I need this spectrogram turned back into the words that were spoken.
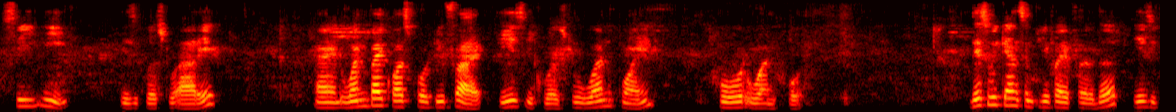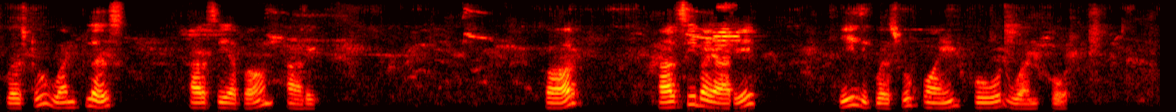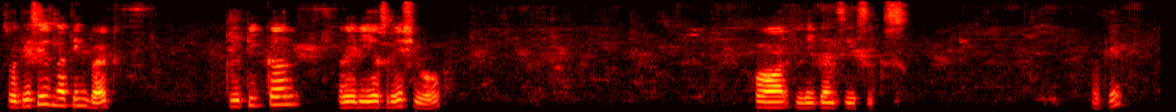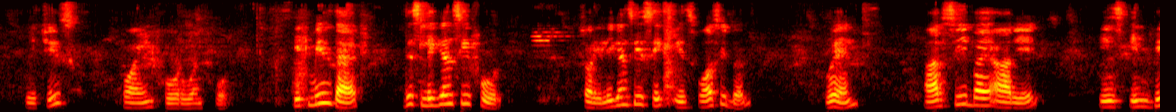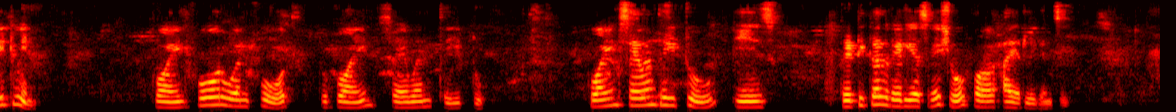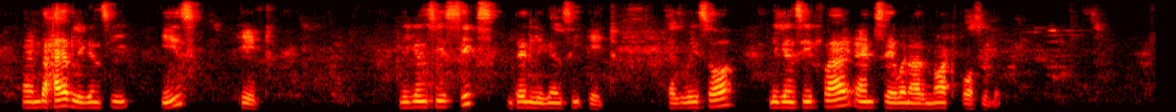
CE is equals to RA and 1 by cos 45 is equals to 1.414. This we can simplify further is equals to 1 plus RC upon RA or RC by RA is equals to 0.414. So this is nothing but critical radius ratio for ligancy 6 okay which is 0.414 it means that this ligancy 4 sorry ligancy 6 is possible when RC by RA is in between 0.414 to 0.732. 0.732 is critical radius ratio for higher ligancy and the higher ligancy is 8. Ligancy 6 then ligancy 8. As we saw ligancy 5 and 7 are not possible.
